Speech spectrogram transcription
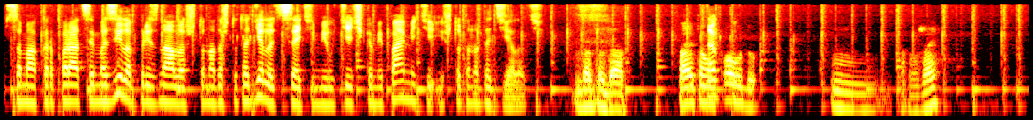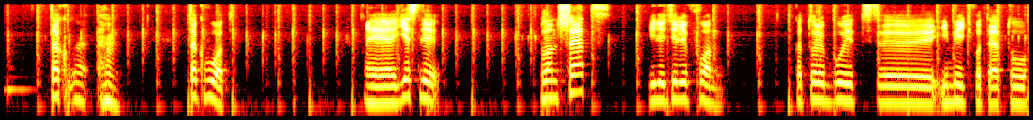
сама корпорация Mozilla признала, что надо что-то делать с этими утечками памяти и что-то надо делать. Да-да-да. По этому так, поводу... Продолжай. Так, так вот, Э, если планшет или телефон, который будет э, иметь вот эту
